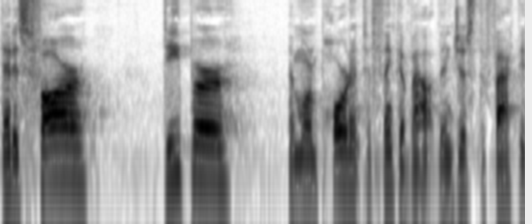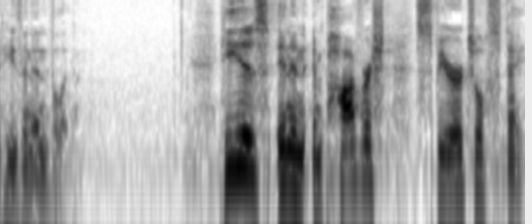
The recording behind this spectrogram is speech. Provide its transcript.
that is far deeper and more important to think about than just the fact that he's an invalid. He is in an impoverished spiritual state.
